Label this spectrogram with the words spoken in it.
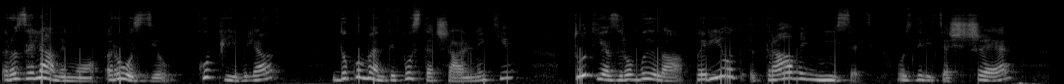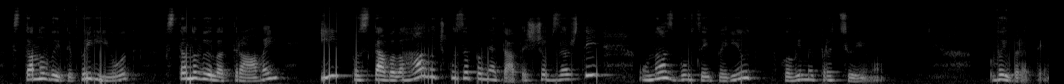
Розглянемо розділ купівля, документи постачальників. Тут я зробила період травень місяць. Ось дивіться, ще встановити період, встановила травень і поставила галочку запам'ятати, щоб завжди у нас був цей період, коли ми працюємо. Вибрати.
